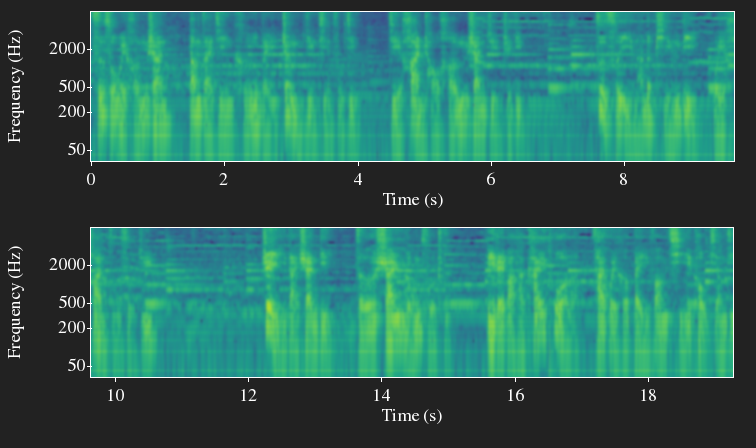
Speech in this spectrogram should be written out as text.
此所谓衡山，当在今河北正定县附近，即汉朝衡山郡之地。自此以南的平地为汉族所居，这一带山地则山戎所处，必得把它开拓了，才会和北方齐寇相接。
